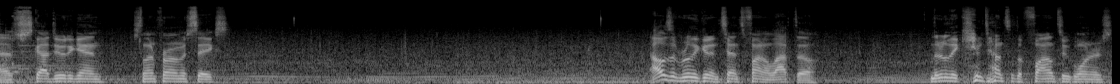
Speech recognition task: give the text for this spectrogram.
Yeah, just gotta do it again. Just learn from our mistakes. That was a really good intense final lap though. Literally came down to the final two corners.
